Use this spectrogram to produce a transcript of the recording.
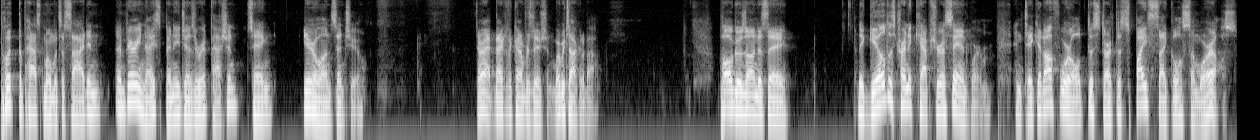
put the past moments aside in a very nice Bene Gesserit fashion, saying, Irulan sent you. All right, back to the conversation. What are we talking about? Paul goes on to say, the guild is trying to capture a sandworm and take it off world to start the spice cycle somewhere else,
